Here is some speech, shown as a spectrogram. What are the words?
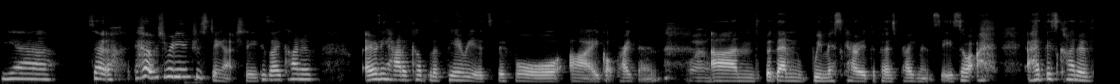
Yeah. So it was really interesting actually because I kind of I only had a couple of periods before I got pregnant wow and but then we miscarried the first pregnancy. So I, I had this kind of,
